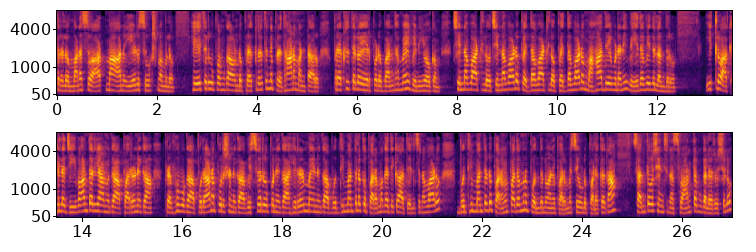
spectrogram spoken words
మాత్రలు మనస్సు ఆత్మ అను ఏడు సూక్ష్మములు. హేతురూపంగా ఉండు ప్రకృతిని ప్రధానమంటారు. ప్రకృతిలో ఏర్పడు బంధమే వినియోగం. చిన్నవాటిలో చిన్నవాడు పెద్దవాటిలో పెద్దవాడు మహాదేవుడని వేదవిధులందరూ. ఇట్లు అఖిల జీవాంతర్యామిగా పరునిగా ప్రభువుగా పురాణ పురుషునిగా విశ్వరూపునిగా హిరణ్మయునిగా బుద్ధిమంతులకు పరమగతిగా తెలిసినవాడు బుద్ధిమంతుడు పరమపదమును పొందును అని పరమశివుడు పలకగా సంతోషించిన స్వాంతం గల ఋషులు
